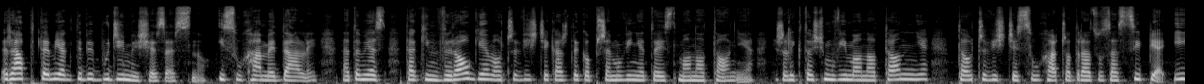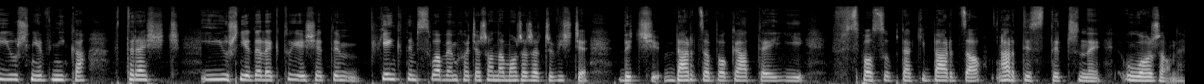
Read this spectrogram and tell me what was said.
raptem jak gdyby budzimy się ze snu i słuchamy dalej. Natomiast takim wrogiem oczywiście każdego przemówienia to jest monotonia. Jeżeli ktoś mówi monotonnie, to oczywiście słuchacz od razu zasypia i już nie wnika w treść i już nie delektuje się tym pięknym słowem, chociaż ono może rzeczywiście być bardzo bogate i w sposób taki bardzo artystyczny ułożone.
